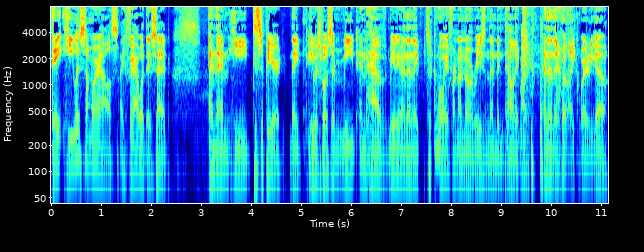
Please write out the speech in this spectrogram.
They he was somewhere else. I forgot what they said. And then he disappeared. They he was supposed to meet and have meeting, and then they took him away for an unknown reason. Then didn't tell anybody. and then they were like, "Where did he go?"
